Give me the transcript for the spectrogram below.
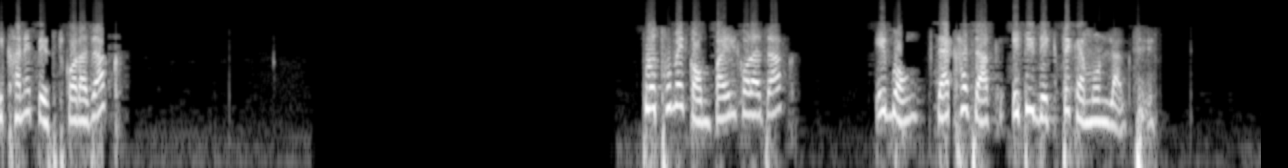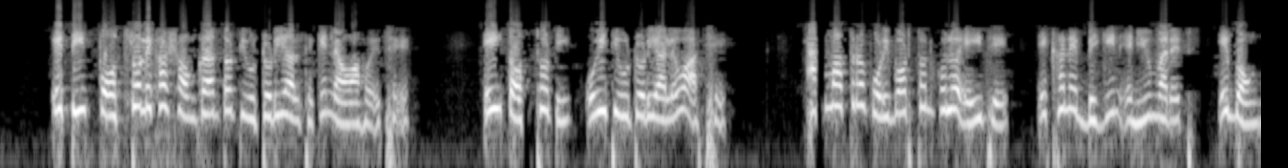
এখানে পেস্ট করা যাক। প্রথমে কম্পাইল করা যাক। এবং দেখা যাক এটি দেখতে কেমন লাগছে। এটি পত্রলেখা সংক্রান্ত টিউটোরিয়াল থেকে নেওয়া হয়েছে। এই তথ্যটি ওই টিউটোরিয়াল এও আছে। একমাত্র পরিবর্তন হল এই যে, এখানে বেগিন এনুমেরেট এবং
